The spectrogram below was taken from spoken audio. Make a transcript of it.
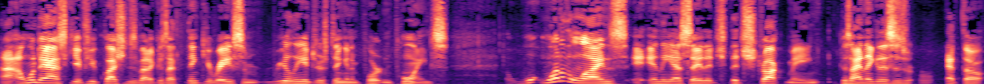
I wanted to ask you a few questions about it because I think you raised some really interesting and important points. one of the lines in the essay that, that struck me, because I think this is at the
